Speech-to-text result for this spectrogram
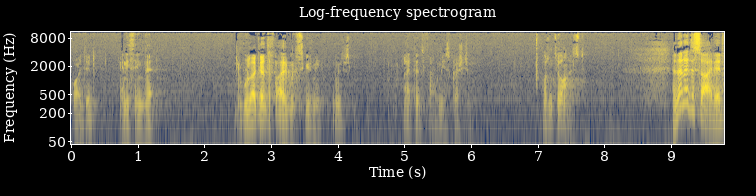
or I did anything that would identify me, excuse me, identified me as Christian. Wasn't too honest. And then I decided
